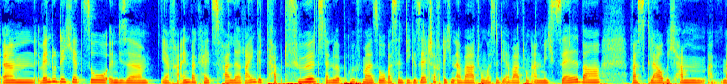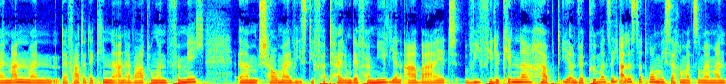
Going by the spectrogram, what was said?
ähm, wenn du dich jetzt so in diese ja, Vereinbarkeitsfalle reingetappt fühlst, dann überprüf mal so, was sind die gesellschaftlichen Erwartungen, was sind die Erwartungen an mich selber, was glaube ich haben, hat mein Mann, mein, der Vater der Kinder an Erwartungen für mich, ähm, schau mal, wie ist die Verteilung der Familienarbeit, wie viele Kinder habt ihr und wer kümmert sich alles darum? Ich sage immer zu meinem Mann,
